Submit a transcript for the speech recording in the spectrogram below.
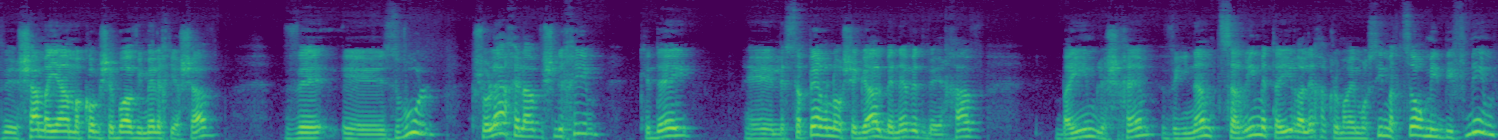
ושם היה המקום שבו אבימלך ישב, וזבול שולח אליו שליחים כדי אה, לספר לו שגל בן עבד ואחיו באים לשכם והינם צרים את העיר עליך, כלומר הם עושים מצור מבפנים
